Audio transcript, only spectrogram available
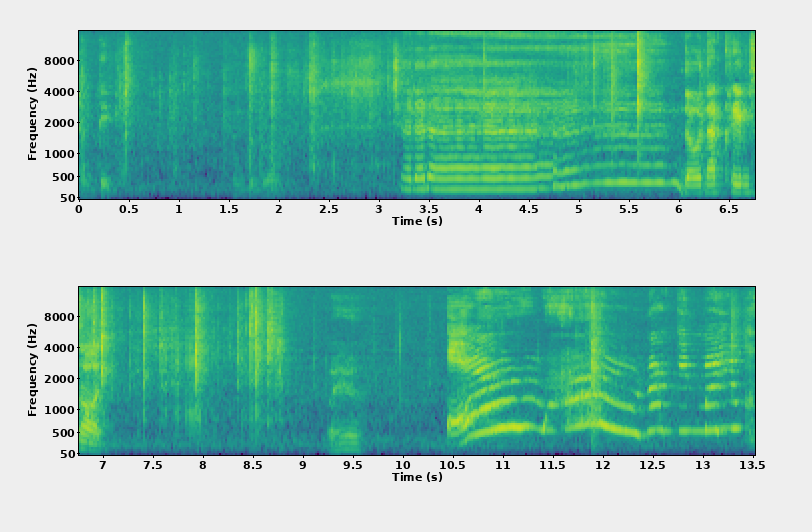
มันติดวะเช ดาดาโดนัทครีมสดเฮ้ยดูโอ้ว้าวน่ากินไหมทุกค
